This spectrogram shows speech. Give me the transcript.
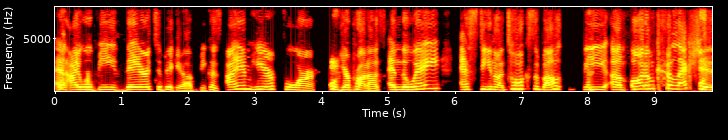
And I will be there to pick it up because I am here for your products. And the way Estina talks about the um, autumn collection.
